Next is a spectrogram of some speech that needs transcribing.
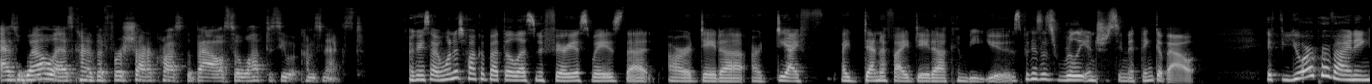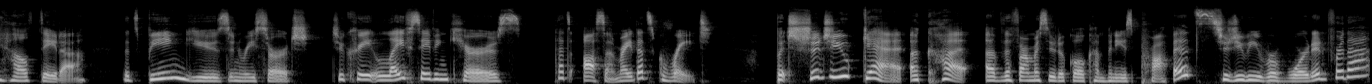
as well as kind of the first shot across the bow. So we'll have to see what comes next. Okay, so I want to talk about the less nefarious ways that our data, our de identified data can be used because it's really interesting to think about. If you're providing health data that's being used in research to create life saving cures, that's awesome, right? That's great. But should you get a cut of the pharmaceutical company's profits? Should you be rewarded for that?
